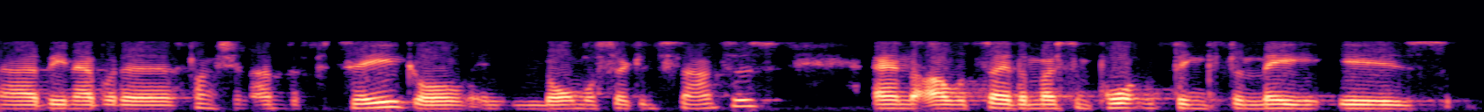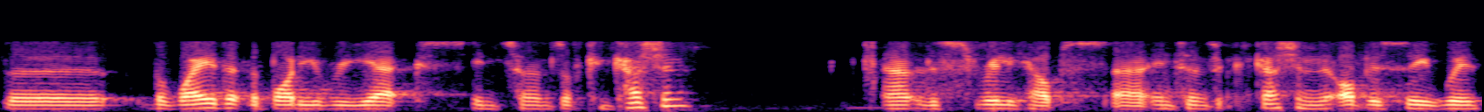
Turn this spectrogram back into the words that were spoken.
uh, being able to function under fatigue or in normal circumstances. And I would say the most important thing for me is the the way that the body reacts in terms of concussion. Uh, this really helps uh, in terms of concussion. Obviously, with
